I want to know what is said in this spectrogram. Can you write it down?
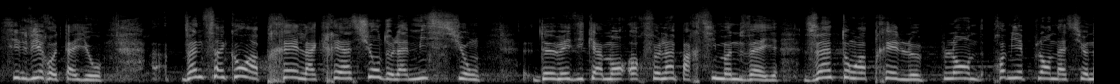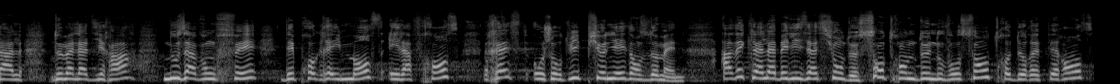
Sylvie Retailleau. 25 ans après la création de la mission de médicaments orphelins par Simone Veil, 20 ans après le premier plan national de maladies rares, nous avons fait des progrès immenses et la France reste aujourd'hui pionnier dans ce domaine. Avec la labellisation de 132 nouveaux centres de référence,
